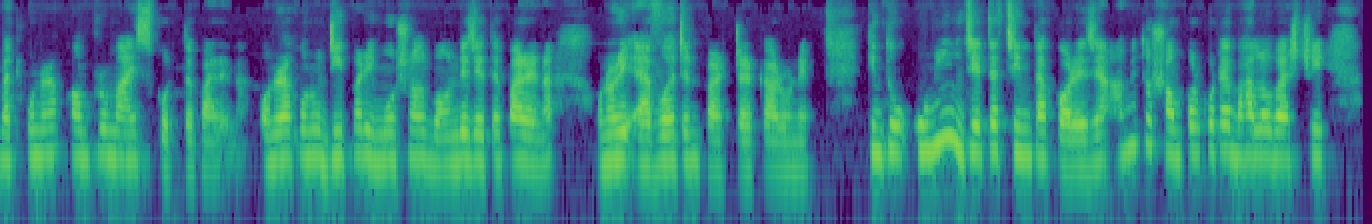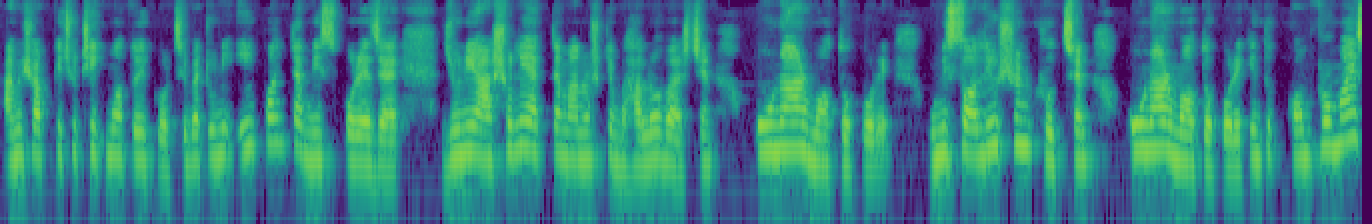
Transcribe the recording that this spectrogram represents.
বাট ওনারা কম্প্রোমাইজ করতে পারে না। ওনারা কোনো ডিপার ইমোশনাল বন্ডে যেতে পারে না, ওনার ওই অ্যাভয়েডেন্ট পার্টটার কারণে। কিন্তু উনি যেটা চিন্তা করে যে, আমি তো সম্পর্কটা ভালোবাসছি, আমি সবকিছু ঠিক মতোই করছি বাট উনি এই পয়েন্টটা মিস করে যায় যে, উনি আসলে একটা মানুষকে ভালোবাসছেন ওনার মতো করে। উনি সলিউশন খুঁজছেন ওনার মতো করে। কিন্তু কম্প্রোমাইজ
